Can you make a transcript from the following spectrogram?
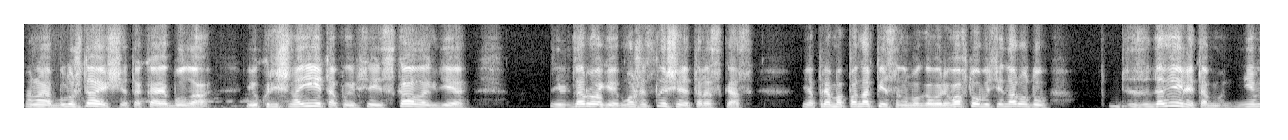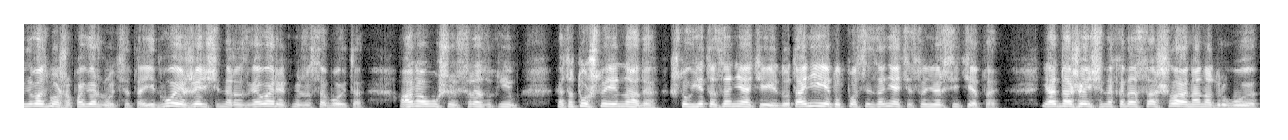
Она блуждающая такая была. И у Кришнаитов, и все искала где. И в дороге, может, слышали этот рассказ? Я прямо по написанному говорю. В автобусе народу задавили, там невозможно повернуть это. И двое женщин разговаривают между собой-то. А она уши сразу к ним. Это то, что ей надо, что где-то занятия идут. Они едут после занятий с университета. И одна женщина, когда сошла, она на другую.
